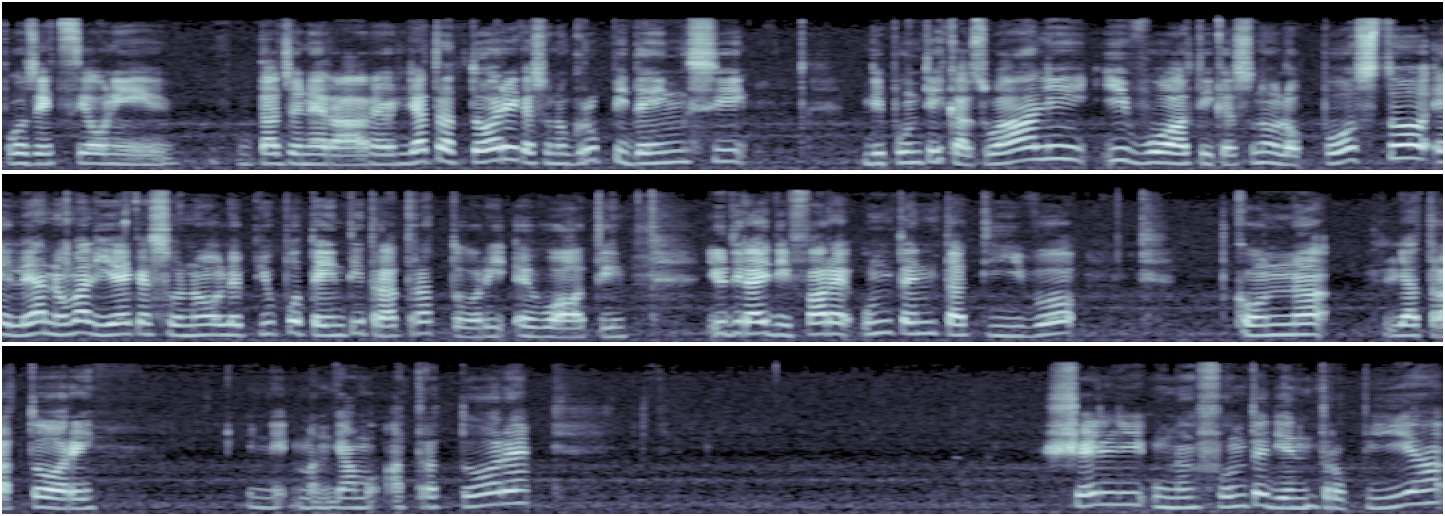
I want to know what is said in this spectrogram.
posizioni da generare. Gli attrattori che sono gruppi densi di punti casuali, i vuoti che sono l'opposto e le anomalie che sono le più potenti tra attrattori e vuoti io direi di fare un tentativo con gli attrattori. Quindi mandiamo attrattore. Scegli una fonte di entropia.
